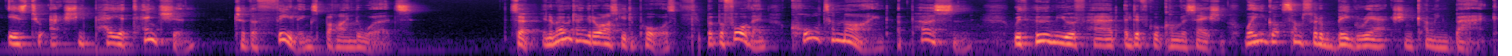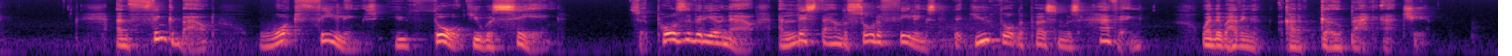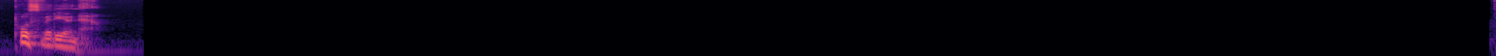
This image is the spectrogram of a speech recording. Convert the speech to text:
is to actually pay attention to the feelings behind the words. So, in a moment, I'm going to ask you to pause, but before then, call to mind a person with whom you have had a difficult conversation, where you got some sort of big reaction coming back. And think about what feelings you thought you were seeing so pause the video now and list down the sort of feelings that you thought the person was having when they were having a, kind of go back at you. Pause the video now.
